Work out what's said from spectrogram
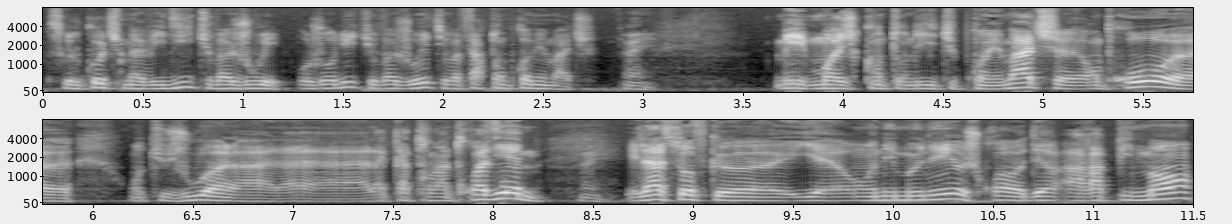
Parce que le coach m'avait dit, tu vas jouer. Aujourd'hui, tu vas jouer, tu vas faire ton premier match. Mais moi, quand on dit tu premier match euh, en pro, tu joues à la, 83e. Et là, sauf que on est mené, je crois, rapidement.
